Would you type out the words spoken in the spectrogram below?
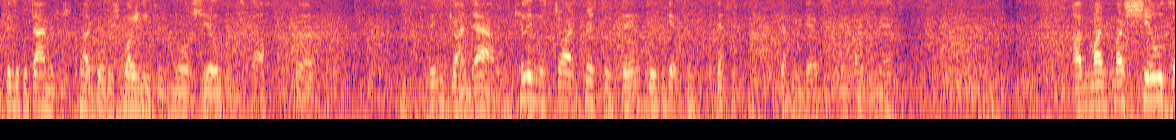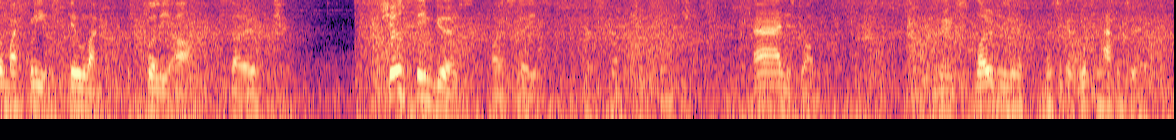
physical damage, which is quite good, which is why you need to ignore shields and stuff. But this is going down. Killing this giant crystal thing, we can get some definitely, definitely get some info from this. Um, my, my shields on my fleet are still like fully up, so shields seem good, honestly. And it's gone. It's gonna explode. It's gonna, what's, what's gonna happen to it?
